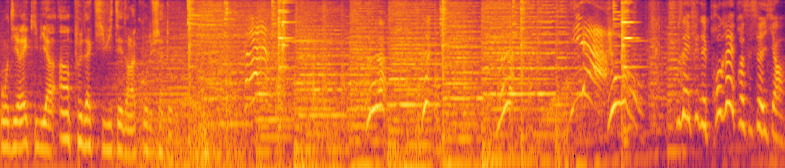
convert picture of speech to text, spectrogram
on dirait qu'il y a un peu d'activité dans la cour du château. Fait des progrès, princesse Erika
